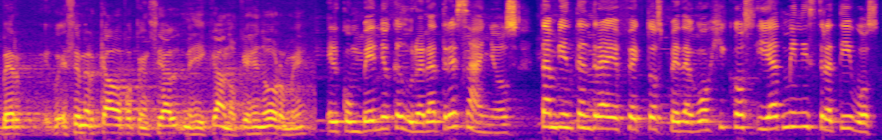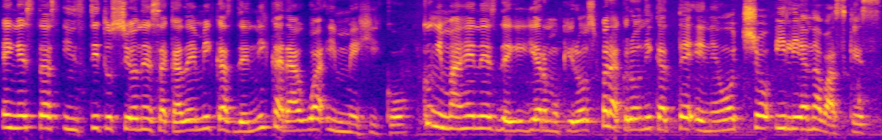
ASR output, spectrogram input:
ver ese mercado potencial mexicano que es enorme. El convenio que durará tres años también tendrá efectos pedagógicos y administrativos en estas instituciones académicas de Nicaragua y México. Con imágenes de Guillermo Quirós para Crónica TN8, Iliana Vázquez.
